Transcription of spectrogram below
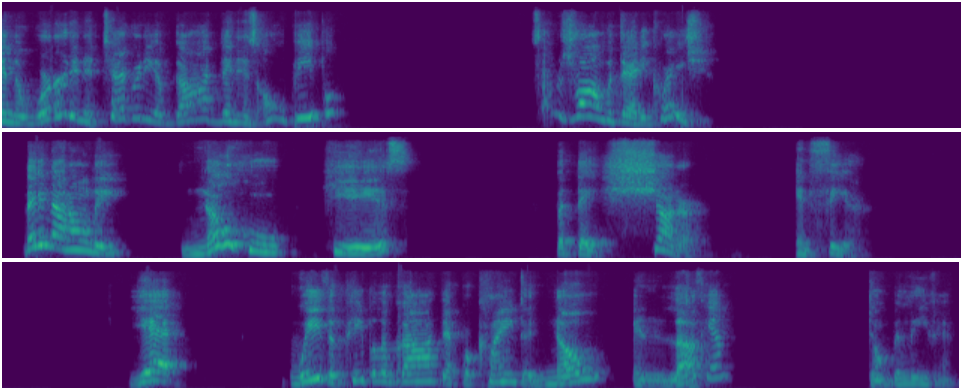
in the word and integrity of God than his own people? Something's wrong with that equation. They not only know who he is, but they shudder in fear. Yet, we, the people of God that proclaim to know and love him, don't believe him,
